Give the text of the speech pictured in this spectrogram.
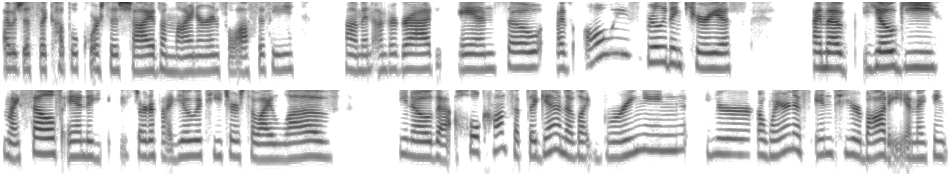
I was just a couple courses shy of a minor in philosophy. um, in undergrad. And so I've always really been curious. I'm a yogi myself and a certified yoga teacher. So I love, you know, that whole concept again of like bringing your awareness into your body. And I think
